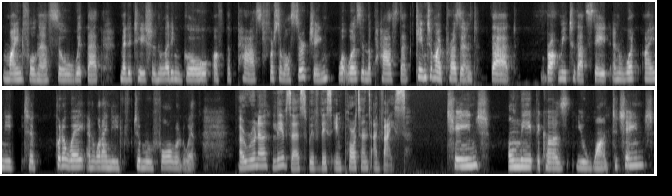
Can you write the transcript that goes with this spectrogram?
mindfulness. So, with that meditation, letting go of the past, first of all, searching what was in the past that came to my present that brought me to that state and what I need to put away and what I need to move forward with. Aruna leaves us with this important advice change only because you want to change.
